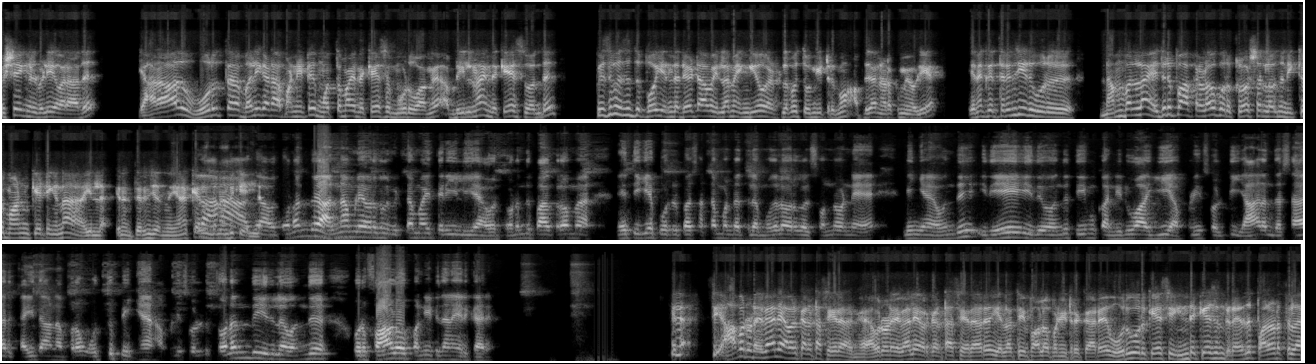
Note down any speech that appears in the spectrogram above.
விஷயங்கள் வெளியே வராது. யாராவது ஒருத்தரை பலிகடா பண்ணிட்டு மொத்தமா இந்த கேஸை மூடுவாங்க. அப்படி இல்லைன்னா இந்த கேஸ் வந்து பிசுபிசுத்து போய் எந்த டேட்டாவும் இல்லாம எங்கேயோ இடத்துல போய் தொங்கிட்டு இருக்கும். அப்படிதான் நடக்குமே ஒழிய எனக்கு தெரிஞ்சு இது ஒரு நம்மெல்லாம் எதிர்பார்க்குற அளவுக்கு ஒரு க்ளோஷர்ல வந்து நிக்குமான்னு கேட்டீங்கன்னா இல்ல. எனக்கு தெரிஞ்சு அந்த எனக்கு இல்ல, நம்பிக்கை இல்ல. அவர் தொடர்ந்து அண்ணாமலை அவர்கள் விட்ட மாதிரி தெரியலையே. அவர் தொடர்ந்து பாக்குறோம் நேத்திக்கே போட்டிருப்பார் சட்டமன்றத்துல முதல்வர்கள் சொன்ன உடனே நீங்க வந்து இதே இது வந்து திமுக நிர்வாகி அப்படின்னு சொல்லிட்டு யார் அந்த சார் கைதான அப்புறம் ஒத்துப்பீங்க அப்படின்னு சொல்லிட்டு தொடர்ந்து இதுல வந்து ஒரு ஃபாலோ பண்ணிட்டு தானே இருக்காரு. See, அவருடைய வேலையை அவர் கரெக்டா செய்யறாருங்க அவருடைய வேலையை அவர் கரெக்டா செய்யறாரு எல்லாத்தையும் ஃபாலோ பண்ணிட்டு இருக்காரு. ஒரு ஒரு கேஸ் இந்த கேஸும் கிடையாது. பல இடத்துல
